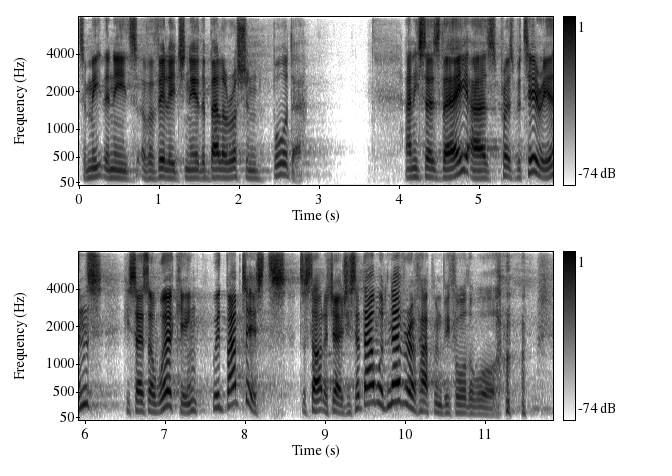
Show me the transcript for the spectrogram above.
to meet the needs of a village near the Belarusian border. And he says they, as Presbyterians, he says, are working with Baptists to start a church. He said that would never have happened before the war.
